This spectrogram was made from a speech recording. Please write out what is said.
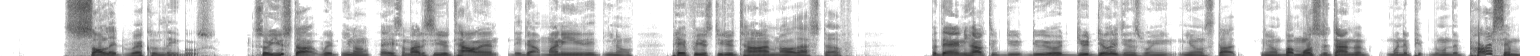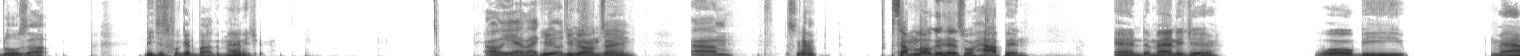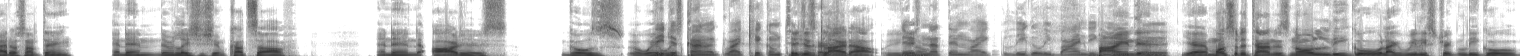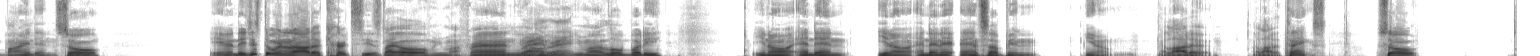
solid record labels. So you start with, you know, hey, somebody see your talent, they got money, they, you know, pay for your studio time and all that stuff. But then you have to do do your due diligence when you, you know start, you know. But most of the time, when when the when the person blows up, they just forget about the manager. Oh yeah, like You- you get what I'm saying? Um, So some loggerheads will happen, and the manager will be mad or something, and then the relationship cuts off, and then the artist goes away they with. just kind of like kick them to. they the just curb. glide out. There's know. nothing like legally binding. binding. to- Yeah, most of the time there's no legal, like really strict legal Mm-hmm. binding. So, yeah, they're just doing a lot of courtesy. It's like, oh, you my friend, you Right, know, right. you my little buddy, you know, and then you know, and then it ends up in, you know, a lot of a lot of things. So.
